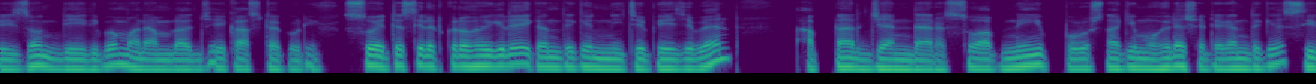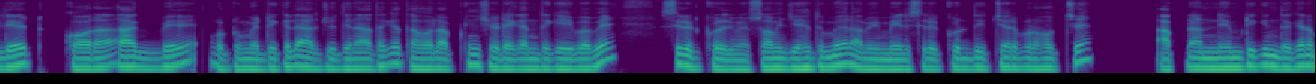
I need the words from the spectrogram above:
রিজন দিয়ে দিব। মানে আমরা যে কাজটা করি। সো এটা সিলেক্ট করা হয়ে গেলে এখান থেকে নিচে পেয়ে যাবেন আপনার জেন্ডার। সো আপনি পুরুষ নাকি মহিলা সেটা এখান থেকে সিলেক্ট করা থাকবে অটোমেটিক্যালি। আর যদি না থাকে তাহলে আপনি সেটা এখান থেকে এইভাবে সিলেক্ট করে দেবেন সো আমি যেহেতু মেল আমি মেয়ের সিলেক্ট করে দিচ্ছি। এরপর হচ্ছে আপনার নেমটি কিন্তু এখানে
